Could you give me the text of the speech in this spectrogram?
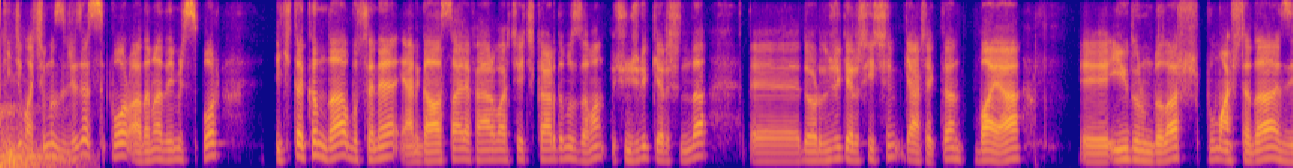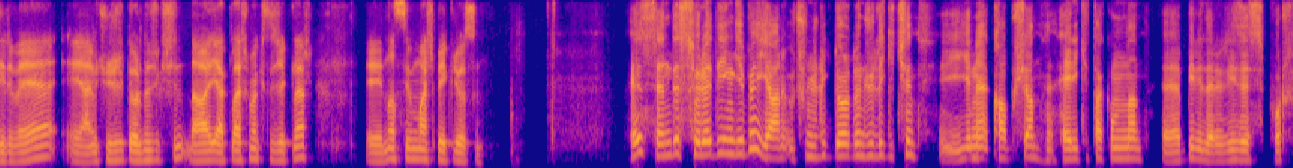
İkinci maçımız Rizespor, Adana Demirspor. İki takım da bu sene yani Galatasaray ile Fenerbahçe'yi çıkardığımız zaman üçüncülük yarışında e, dördüncülük yarışı için gerçekten bayağı e, iyi durumdalar. Bu maçta da zirveye e, yani üçüncülük, dördüncülük için daha yaklaşmak isteyecekler. E, nasıl bir maç bekliyorsun? Evet, senin de söylediğin gibi yani üçüncülük, dördüncülük için yine kapışan her iki takımdan eee, birileri Rizespor,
